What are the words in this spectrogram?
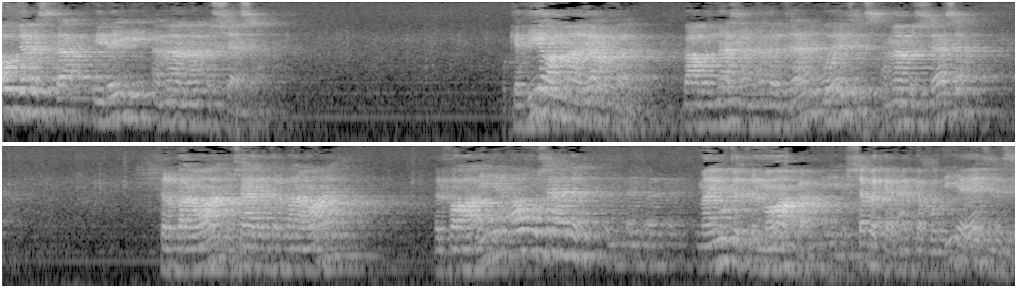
أو جلست إليه أمام الشاشة. وكثيرا ما يغفل بعض الناس عن هذا الجانب ويجلس أمام الشاشة في القنوات مشاهدة القنوات الفضائية أو مشاهدة ما يوجد في المواقع في الشبكة العنكبوتية يجلس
